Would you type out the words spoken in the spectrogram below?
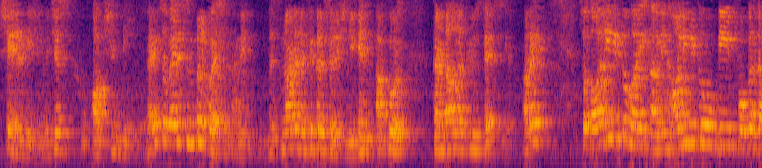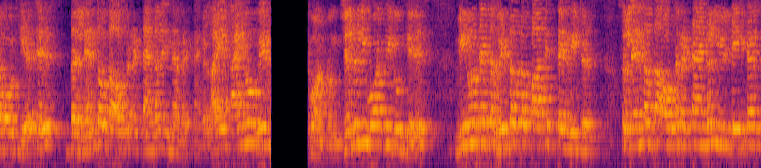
shaded region which is option D. Right? So very simple question. I mean this is not a difficult solution. You can of course cut down a few steps here. Alright. So all you need to worry, I mean all you need to be focused about here is the length of the outer rectangle and inner rectangle. I, I know where we gone wrong. Generally what we do here is we know that the width of the path is 10 meters. So length of the outer rectangle you will take it as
